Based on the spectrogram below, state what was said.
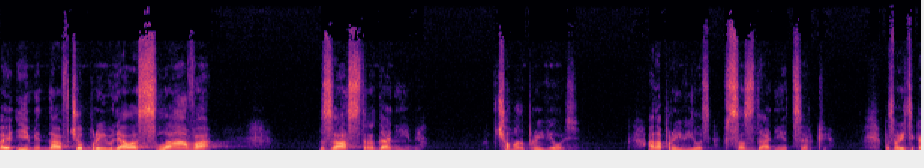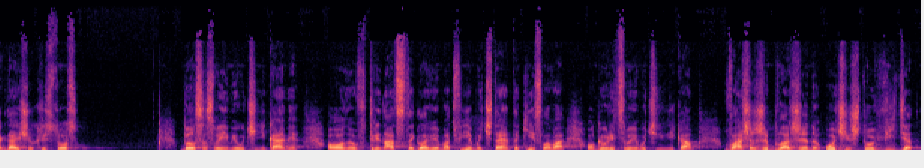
э, именно, в чем проявлялась слава за страданиями. В чем она проявилась? Она проявилась в создании церкви. Посмотрите, когда еще Христос был со своими учениками, он в 13 главе Матфея, мы читаем такие слова, он говорит своим ученикам, «Ваши же блажены очи, что видят,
